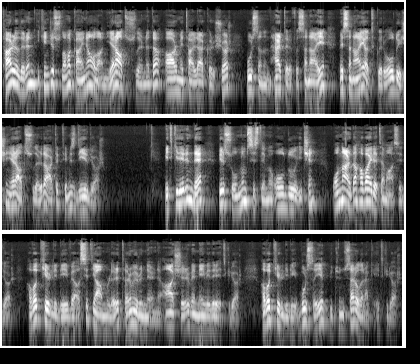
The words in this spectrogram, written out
Tarlaların ikinci sulama kaynağı olan yeraltı sularına da ağır metaller karışıyor Bursa'nın her tarafı sanayi ve sanayi atıkları olduğu için yeraltı suları da artık temiz değil diyor. Bitkilerin de bir solunum sistemi olduğu için onlar da havayla temas ediyor. Hava kirliliği ve asit yağmurları tarım ürünlerini, ağaçları ve meyveleri etkiliyor. Hava kirliliği Bursa'yı bütünsel olarak etkiliyor.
